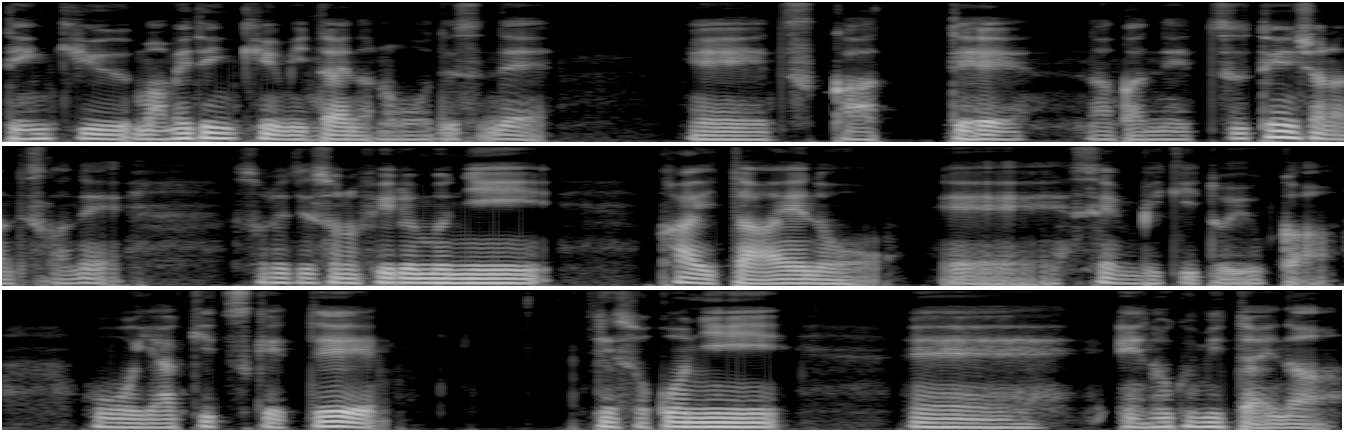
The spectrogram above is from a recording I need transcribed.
電球、豆電球みたいなのをですね、えー使って、なんか熱転写なんですかね。それでそのフィルムに描いた絵の、えー線引きというか、を焼き付けて、で、そこに、えー絵の具みたいな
